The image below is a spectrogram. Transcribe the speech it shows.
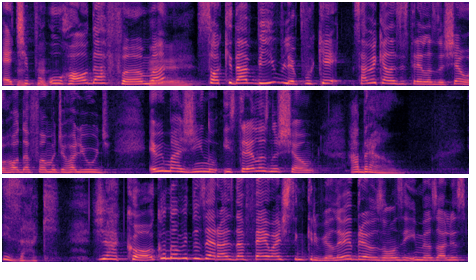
é tipo o hall da fama, É. só que da Bíblia, porque sabe aquelas estrelas do chão, o hall da fama de Hollywood? Eu imagino estrelas no chão, Abraão, Isaac, Jacó, com o nome dos heróis da fé, eu acho isso incrível. Eu leio Hebreus 11 e meus olhos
